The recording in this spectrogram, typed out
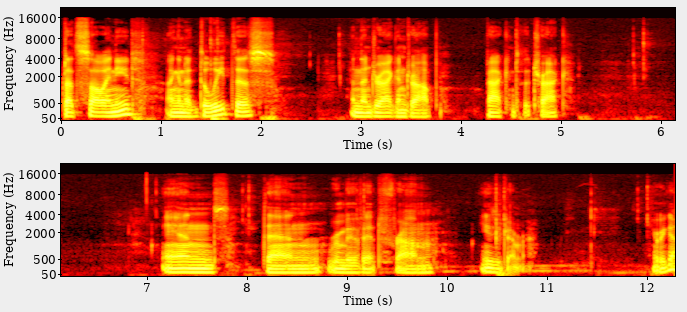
that's all I need. I'm going to delete this and then drag and drop back into the track and then remove it from EZDrummer. Here we go.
